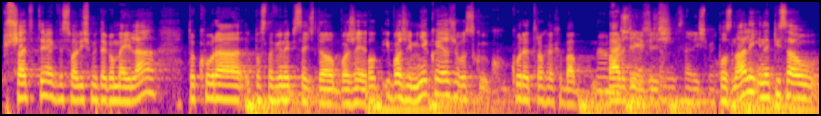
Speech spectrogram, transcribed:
przed tym, jak wysłaliśmy tego maila, to Kura postanowił napisać do Błażeja, bo i Błażej mnie kojarzył, z Ku- Kurę trochę chyba No, bardziej gdzieś poznali i napisał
